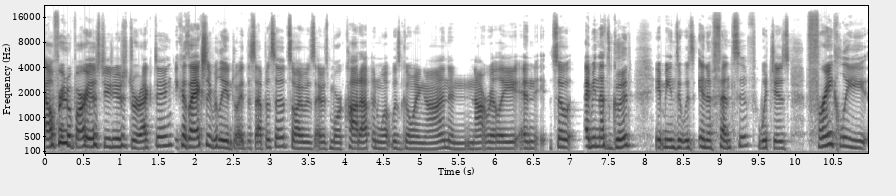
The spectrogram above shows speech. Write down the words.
Alfredo Barrios Jr.'s directing because I actually really enjoyed this episode. So I was, I was more caught up in what was going on and not really. And so, I mean, that's good. It means it was inoffensive, which is frankly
